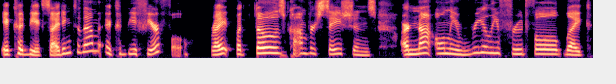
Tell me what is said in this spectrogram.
It could be exciting to them. It could be fearful, right? But those conversations are not only really fruitful, like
